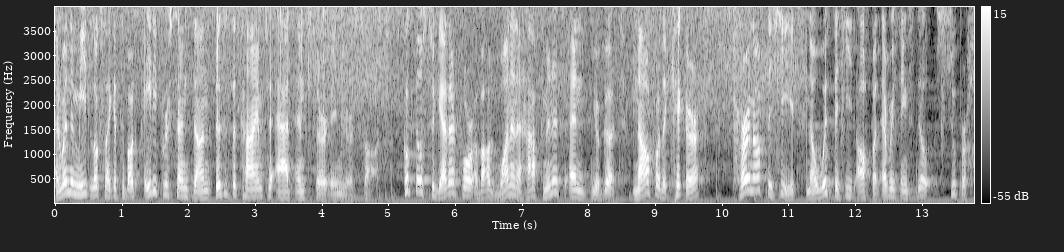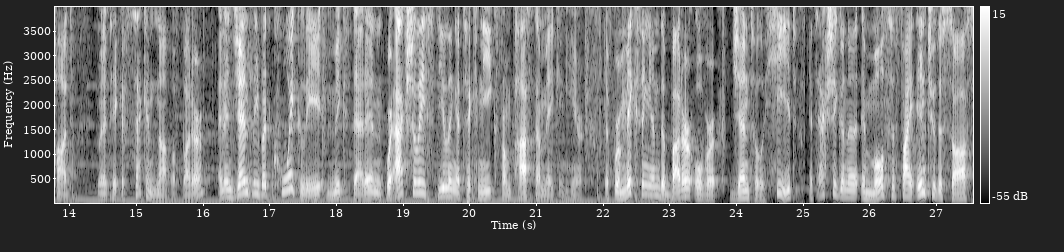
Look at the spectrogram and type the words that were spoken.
And when the meat looks like it's about 80% done, this is the time to add and stir in your sauce. Cook those together for about one and a half minutes and you're good. Now for the kicker, turn off the heat. Now with the heat off, but everything still super hot, I'm gonna take a second knob of butter and then gently but quickly mix that in. We're actually stealing a technique from pasta making here. If we're mixing in the butter over gentle heat, it's actually gonna emulsify into the sauce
